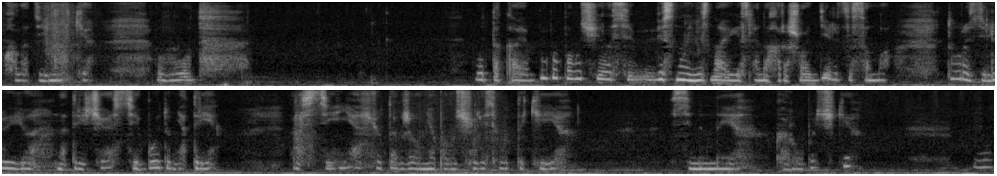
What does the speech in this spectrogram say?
в холодильнике. Вот. Вот такая бульба получилась. Весной, не знаю, если она хорошо отделится сама, то разделю ее на три части. будет у меня три растения. Еще также у меня получились вот такие семенные коробочки. Вот.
